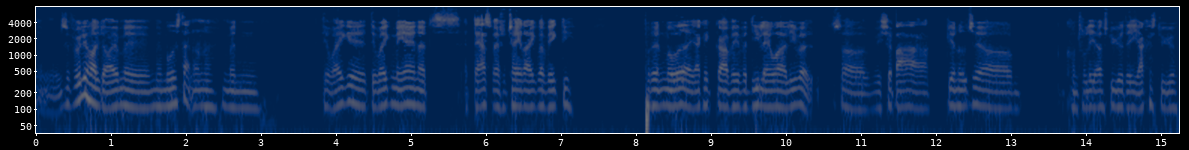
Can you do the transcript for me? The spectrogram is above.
Jamen, selvfølgelig holdt jeg øje med, med modstanderne, men det var ikke, det var ikke mere end, at, at deres resultater ikke var vigtige. På den måde, at jeg kan ikke gøre ved, hvad de laver alligevel. Så hvis jeg bare bliver nødt til at kontrollere og styre det, jeg kan styre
